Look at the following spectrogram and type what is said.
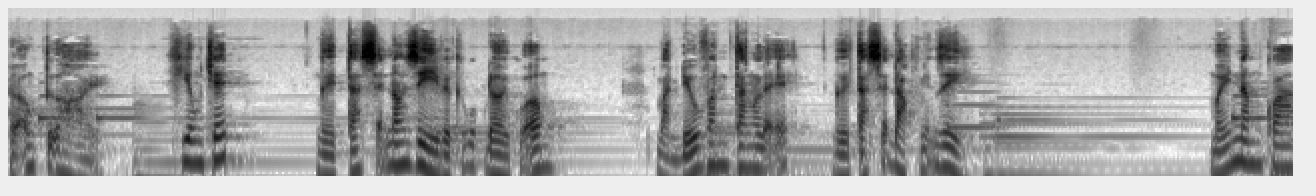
rồi ông tự hỏi, khi ông chết, người ta sẽ nói gì về cái cuộc đời của ông? Bản điếu văn tang lễ, người ta sẽ đọc những gì? Mấy năm qua,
